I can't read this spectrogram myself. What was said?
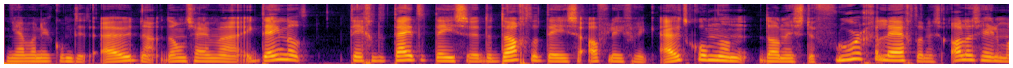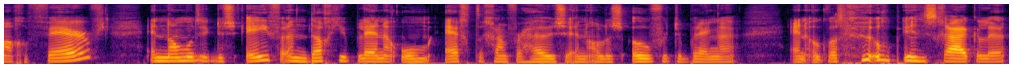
ja, wanneer komt dit uit? Nou, dan zijn we. Ik denk dat tegen de tijd dat deze, de dag dat deze aflevering uitkomt, dan, dan is de vloer gelegd, dan is alles helemaal geverfd. En dan moet ik dus even een dagje plannen om echt te gaan verhuizen en alles over te brengen. En ook wat hulp inschakelen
